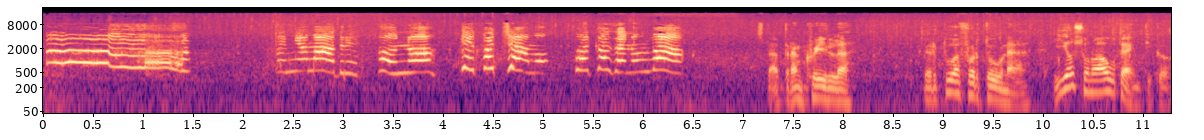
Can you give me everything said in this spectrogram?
Ah! È mia madre! Oh no! Che facciamo? Qualcosa non va! Sta tranquilla. Per tua fortuna, io sono autentico.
